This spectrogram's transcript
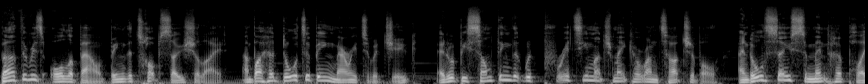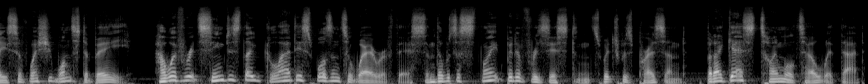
Bertha is all about being the top socialite, and by her daughter being married to a Duke, it would be something that would pretty much make her untouchable, and also cement her place of where she wants to be. However, it seemed as though Gladys wasn't aware of this, and there was a slight bit of resistance which was present, but I guess time will tell with that.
